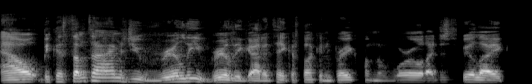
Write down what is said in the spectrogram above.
out because sometimes you really, really got to take a fucking break from the world. I just feel like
